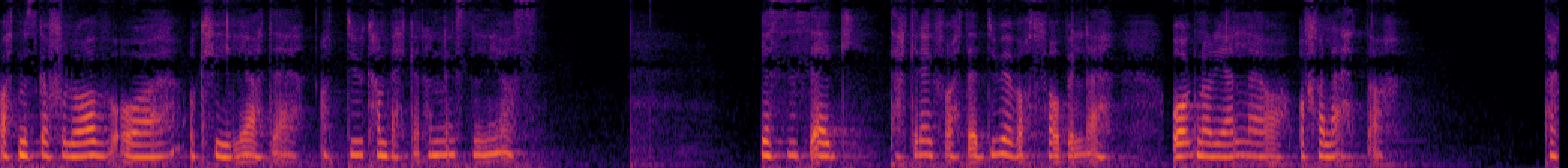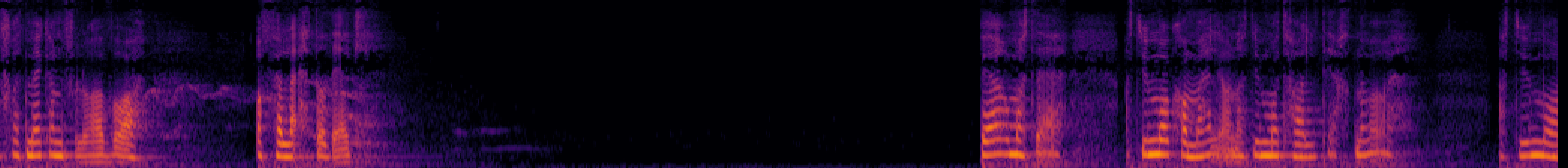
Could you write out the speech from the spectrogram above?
og at vi skal få lov å, hvile i at, at, du kan vekke den lengselen i oss. Jesus, jeg takker deg for at du er vårt forbilde, òg når det gjelder å, å, følge etter. Takk for at vi kan få lov å, å følge etter deg. Ber om at, det, at du må komme, Helligånd, at du må tale til hjertene våre. At du må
